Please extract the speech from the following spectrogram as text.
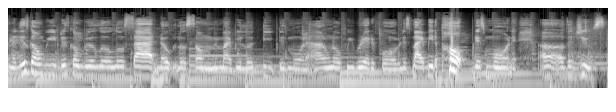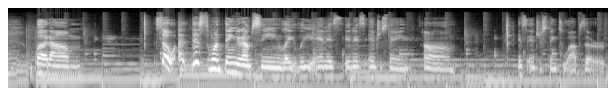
and this gonna be this gonna be a little little side note, little something. It might be a little deep this morning. I don't know if we ready for it. This might be the pulp this morning uh, of the juice. But um, so uh, this one thing that I'm seeing lately, and it's it is interesting. Um, it's interesting to observe.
